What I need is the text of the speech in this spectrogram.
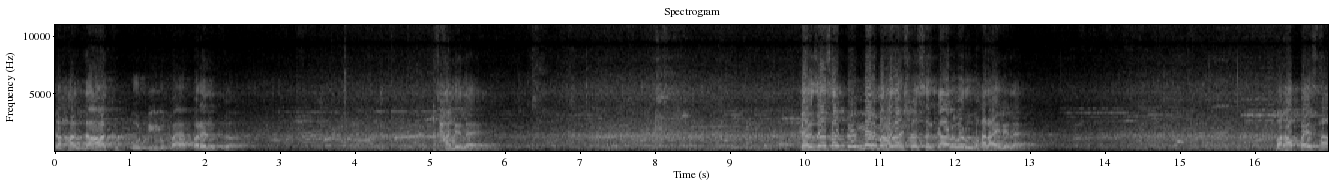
दहा लाख कोटी रुपयापर्यंत झालेलं आहे. कर्जाचा डोंगर महाराष्ट्र सरकारवर उभा राहिलेला आहे. महा पैसा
